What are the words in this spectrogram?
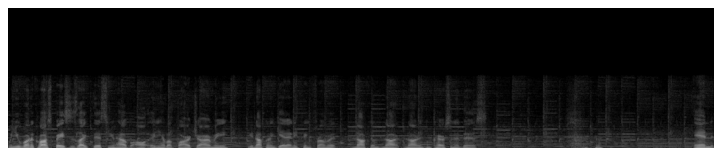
When you run across bases like this and you have all and you have a Barch army you're not going to get anything from it not not not in comparison to this. And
